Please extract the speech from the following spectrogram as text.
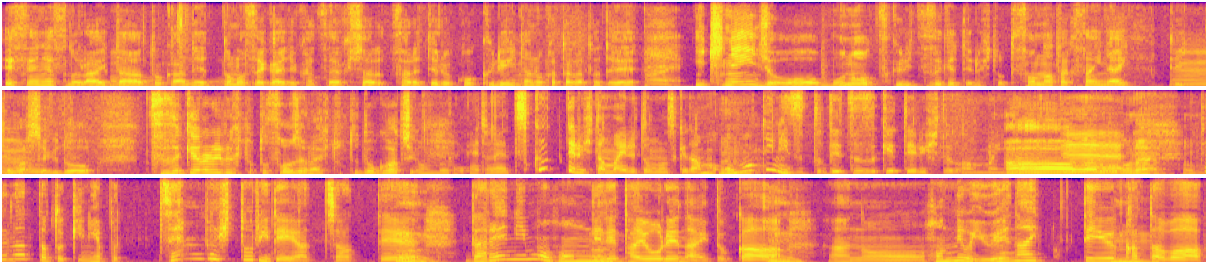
SNS のライターとかネットの世界で活躍さされてるこうクリエイターの方々ではい。1年以上ものを作り続けてる人ってそんなたくさんいないって言ってましたけど続けられる人とそうじゃない人ってどこが違うんだろう？えっとね、作ってる人もいると思うんですけどあんまうん。表にずっと出続けてる人があんまりいなくて、ああなるほどね、うん。ってなった時にやっぱ全部一人でやっちゃって、うん。誰にも本音で頼れないとか、うん。あの本音を言えないっていう方は、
